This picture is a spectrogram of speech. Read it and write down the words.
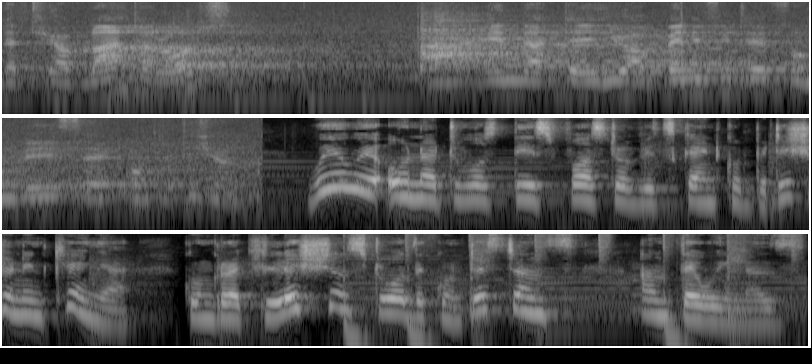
that you have learned a lot, and that uh, you have benefited from this uh, competition. We were honored to host this first of its kind competition in Kenya. Congratulations to all the contestants and the winners.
